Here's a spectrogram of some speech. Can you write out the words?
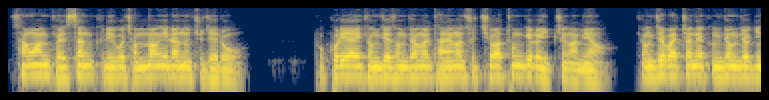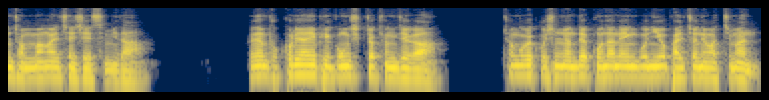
상황 결산 그리고 전망이라는 주제로 북코리아의 경제 성장을 다양한 수치와 통계로 입증하며 경제 발전의 긍정적인 전망을 제시했습니다. 그는 북코리아의 비공식적 경제가 1990년대 고난의 행군 이후 발전해왔지만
